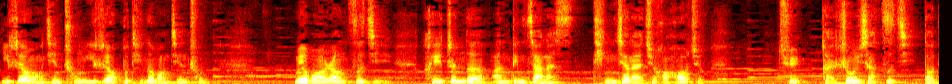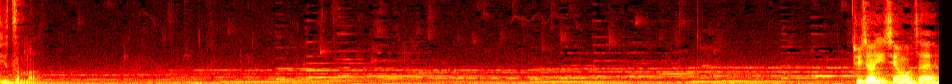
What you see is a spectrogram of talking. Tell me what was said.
一直要往前冲，一直要不停的往前冲，没有办法让自己可以真的安定下来、停下来，去好好去。去感受一下自己到底怎么。就像以前我在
